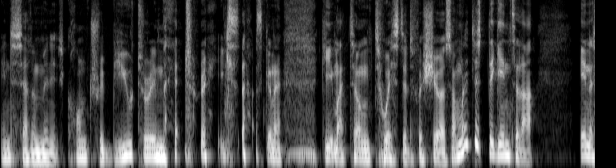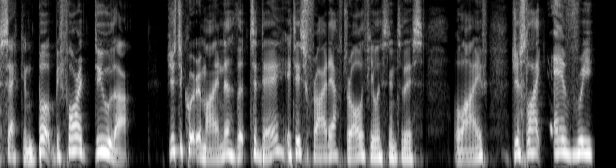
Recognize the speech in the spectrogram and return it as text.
in seven minutes. Contributory metrics. That's going to keep my tongue twisted for sure. So I'm going to just dig into that in a second. But before I do that, just a quick reminder that today, it is Friday after all, if you're listening to this live, just like every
